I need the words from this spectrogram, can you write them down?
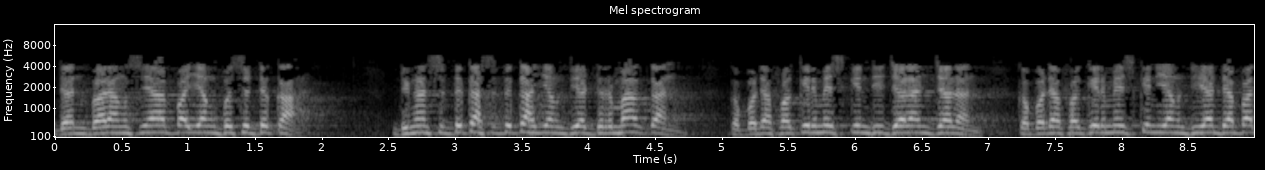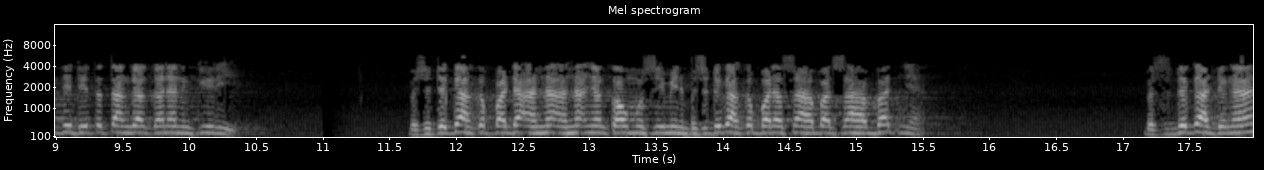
dan barang siapa yang bersedekah dengan sedekah-sedekah yang dia dermakan kepada fakir miskin di jalan-jalan, kepada fakir miskin yang dia dapati di tetangga kanan kiri. Bersedekah kepada anak-anaknya kaum muslimin, bersedekah kepada sahabat-sahabatnya. Bersedekah dengan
